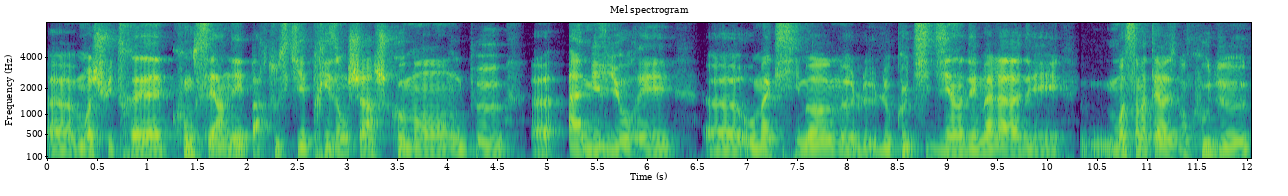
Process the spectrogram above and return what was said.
euh, moi, je suis très concerné par tout ce qui est prise en charge, comment on peut euh, améliorer euh, au maximum le, quotidien des malades. Et moi, ça m'intéresse beaucoup de,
